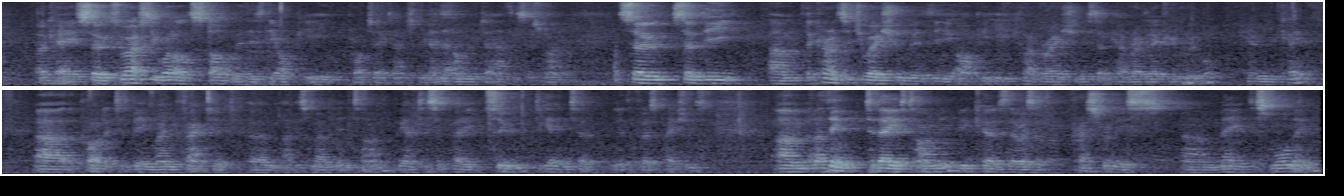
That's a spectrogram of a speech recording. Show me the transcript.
for. Okay, so, so actually what I'll start with is the RPE project actually, and then I'll move to Athersys, right? So, so the, um, the current situation with the RPE collaboration is that we have regulatory approval here in the UK. Uh, the product is being manufactured um, at this moment in time. We anticipate soon to get into you know, the first patients. Um, and I think today is timely because there was a press release um, made this morning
